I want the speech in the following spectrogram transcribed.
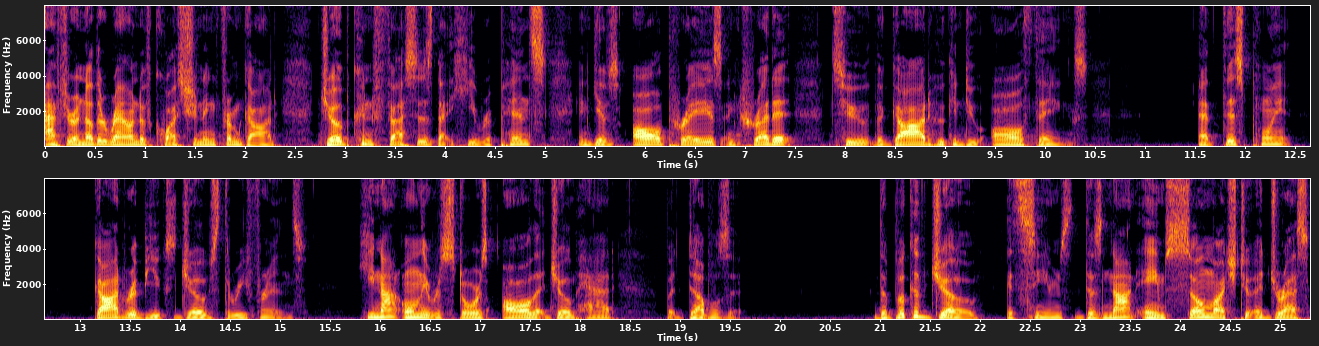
After another round of questioning from God, Job confesses that he repents and gives all praise and credit to the God who can do all things. At this point, God rebukes Job's three friends. He not only restores all that Job had, but doubles it. The book of Job, it seems, does not aim so much to address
